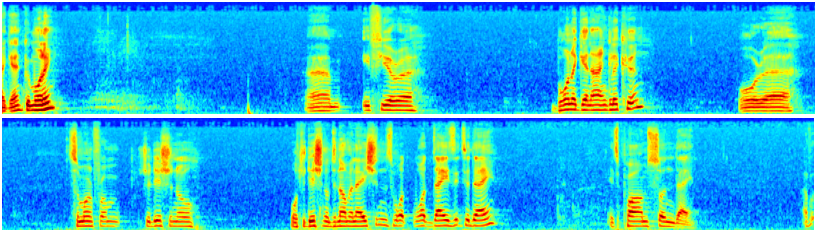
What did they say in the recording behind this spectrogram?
again. Good morning. Um, if you're a born again Anglican or uh, someone from traditional or traditional denominations, what, what day is it today? It's Palm Sunday. Have we,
